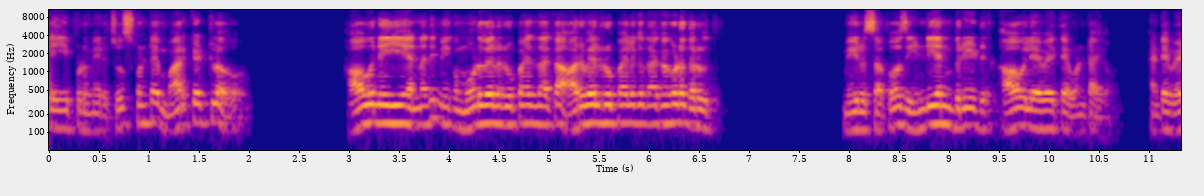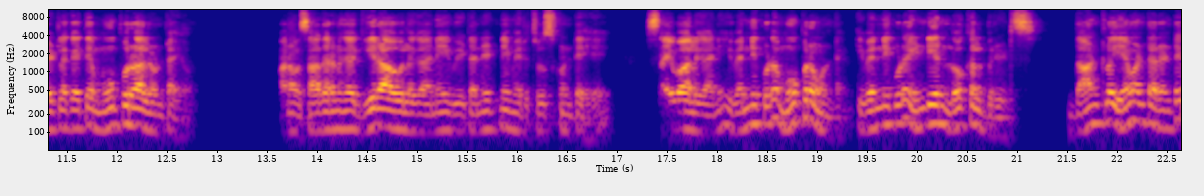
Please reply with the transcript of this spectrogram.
ఇప్పుడు మీరు చూసుకుంటే మార్కెట్‌లో ఆవు నెయ్యి అన్నది మీకు మూడు వేల రూపాయల దాకా, ఆరు వేల రూపాయలకు దాకా కూడా దొరుకుతుంది. మీరు సపోజ్ ఇండియన్ బ్రీడ్ ఆవులు ఏవైతే ఉంటాయో, అంటే వేట్లకైతే మూపురాలు ఉంటాయో, మనం సాధారణంగా గీర ఆవులు కానీ వీటన్నిటిని మీరు చూసుకుంటే శైవాలు కానీ ఇవన్నీ కూడా మూపురం ఉంటాయి. ఇవన్నీ కూడా ఇండియన్ లోకల్ బ్రీడ్స్. దాంట్లో ఏమంటారంటే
